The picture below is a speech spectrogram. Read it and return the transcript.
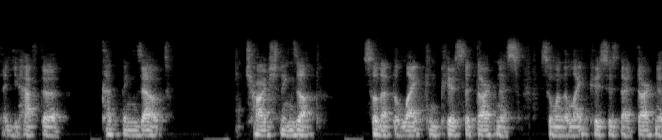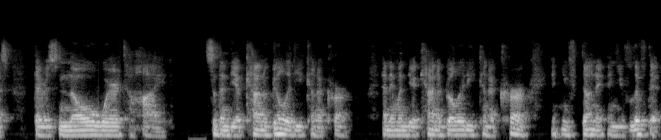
that you have to cut things out, charge things up so that the light can pierce the darkness. So when the light pierces that darkness, there is nowhere to hide. So then the accountability can occur. And then when the accountability can occur and you've done it and you've lived it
